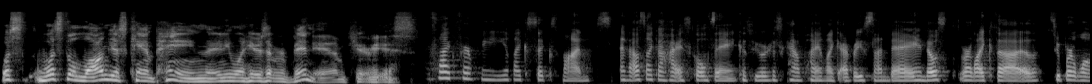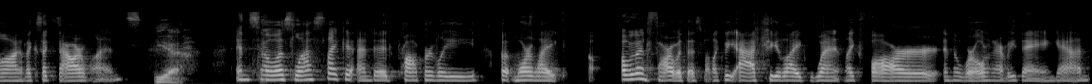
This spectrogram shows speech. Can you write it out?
what's what's the longest campaign that anyone here has ever been in? I'm curious. I feel like for me, like six months, and that was like a high school thing because we were just kind of playing like every Sunday, and those were like the super long, like six hour ones. Yeah. And so it was less like it ended properly, but more like, oh, we went far with this one. Like we actually like went like far in the world and everything. And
